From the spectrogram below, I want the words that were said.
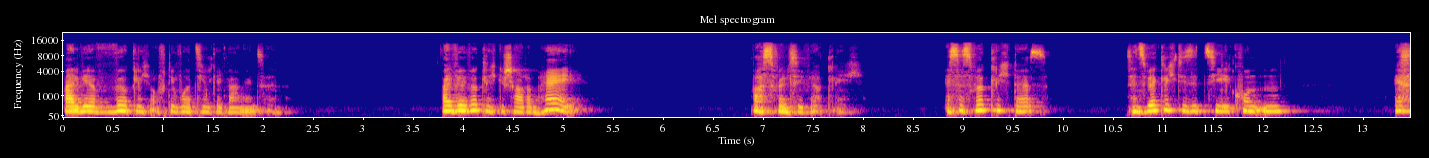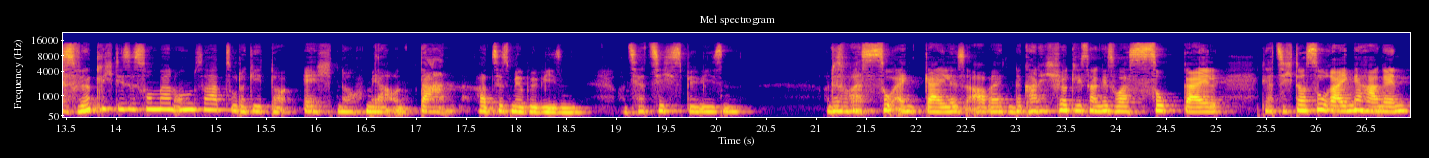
Weil wir wirklich auf die Wurzel gegangen sind. Weil wir wirklich geschaut haben, hey, was will sie wirklich? Ist es wirklich das? Sind es wirklich diese Zielkunden? Ist es wirklich diese Summe an Umsatz oder geht da echt noch mehr? Und dann hat sie es mir bewiesen. Und sie hat sich es bewiesen. Und es war so ein geiles Arbeiten. Da kann ich wirklich sagen, es war so geil. Die hat sich da so reingehangen.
